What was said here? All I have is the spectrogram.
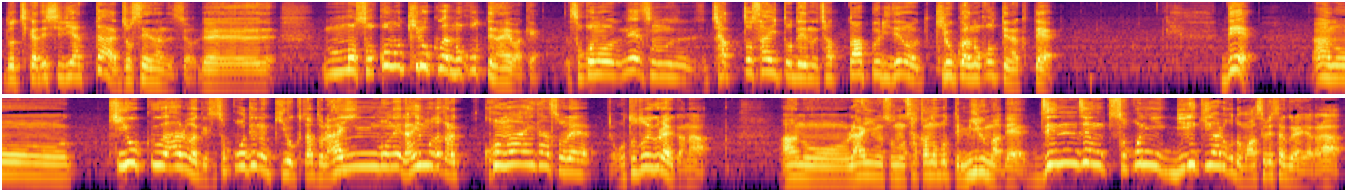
どっちかで知り合った女性なんですよ。でもうそこの記録は残ってないわけ。そこのねそのチャットサイトでのチャットアプリでの記録は残ってなくて。であのー記憶あるわけです。そこでの記憶とあと LINE もね LINE もだからこの間それ一昨日ぐらいかな。あのー、LINE をその遡って見るまで全然そこに履歴があることも忘れてたぐらいだから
